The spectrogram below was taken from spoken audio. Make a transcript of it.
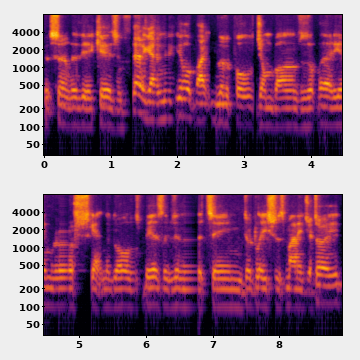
but certainly the occasion. There again, you look back, Liverpool, John Barnes was up there, Ian Rush getting the goals, Beardsley was in the team, Dalglish was manager. So he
